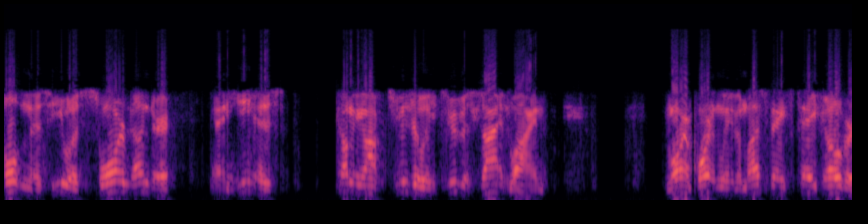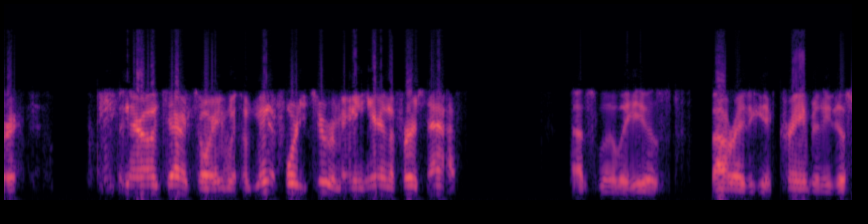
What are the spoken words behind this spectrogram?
Fulton as he was swarmed under, and he is coming off gingerly to the sideline. More importantly, the Mustangs take over deep in their own territory with a minute 42 remaining here in the first half. Absolutely. He was about ready to get creamed, and he just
